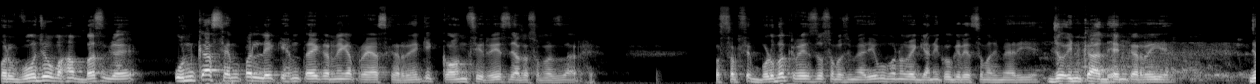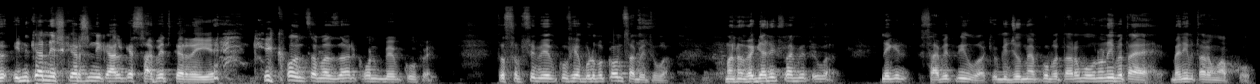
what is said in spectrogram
और वो जो वहाँ बस गए, उनका सैंपल लेके हम तय करने का प्रयास कर रहे हैं कि कौन सी रेस ज़्यादा समझदार है। और सबसे बुड़बक रेस जो समझ में आ रही है, वो मनोवैज्ञानिकों की रेस समझ में आ रही है, जो इनका अध्ययन कर रही है, जो इनका निष्कर्ष निकाल के साबित कर रही है कि कौन समझदार, कौन बेवकूफ़ है। तो सबसे बेवकूफ़ या बुड़बक कौन साबित हुआ? मनोवैज्ञानिक साबित हुआ। लेकिन साबित नहीं हुआ, क्योंकि जो मैं आपको बता रहा हूँ, वो उन्होंने बताया है। मैं नहीं बता रहा हूँ आपको,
